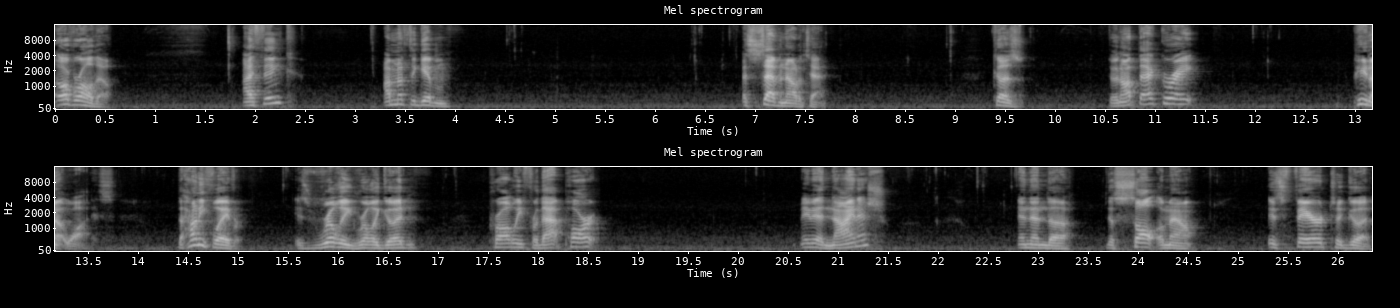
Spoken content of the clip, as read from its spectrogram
Overall, though, I think I'm going to have to give them a 7 out of 10 because they're not that great peanut wise. The honey flavor is really, really good. Probably for that part, maybe a nine ish. And then the, the salt amount is fair to good.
